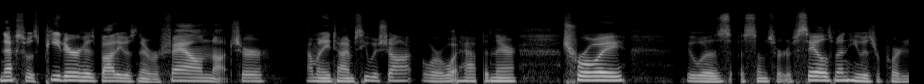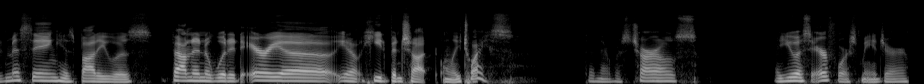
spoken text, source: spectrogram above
next was peter. His body was never found. Not sure how many times he was shot or what happened there. Troy who was some sort of salesman he was reported missing. His body was found in a wooded area. You know he'd been shot only twice. Then there was charles a u.s air force major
